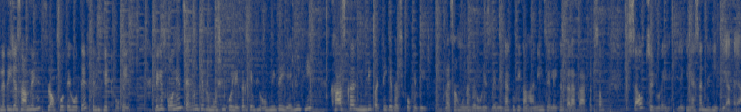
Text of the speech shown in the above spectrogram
नतीजा सामने है। फ्लॉप होते होते फ़िल्म हिट हो गई। लेकिन पोनियन सेल्वन के प्रमोशन को लेकर के भी उम्मीदें यही थी खासकर हिंदी पट्टी के दर्शकों के बीच। ऐसा होना ज़रूरी इसलिए भी था क्योंकि कहानी से लेकर कलाकार तक सब साउथ से जुड़े हैं, लेकिन ऐसा नहीं किया गया।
